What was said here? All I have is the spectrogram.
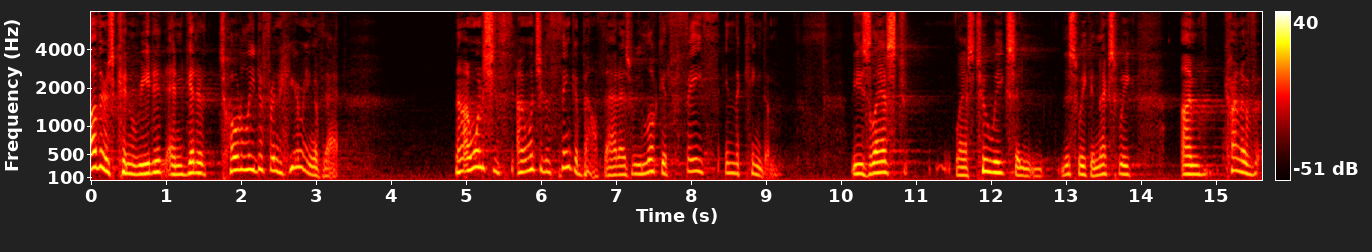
Others can read it and get a totally different hearing of that. Now, I want, you to th- I want you to think about that as we look at faith in the kingdom. These last, last two weeks and this week and next week, I'm kind of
